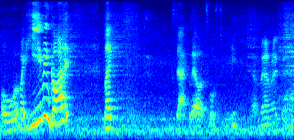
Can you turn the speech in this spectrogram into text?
Oh my, he even got it like exactly how it's supposed to be. that man right there.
